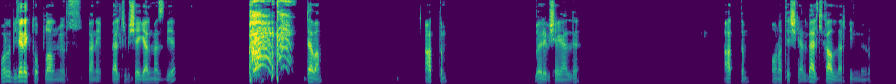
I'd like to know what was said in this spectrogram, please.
Bu arada bilerek toplu almıyoruz. Yani belki bir şey gelmez diye. Devam. Attım. Böyle bir şey geldi. Attım. 10 ateş geldi. Belki kaldılar. Bilmiyorum.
